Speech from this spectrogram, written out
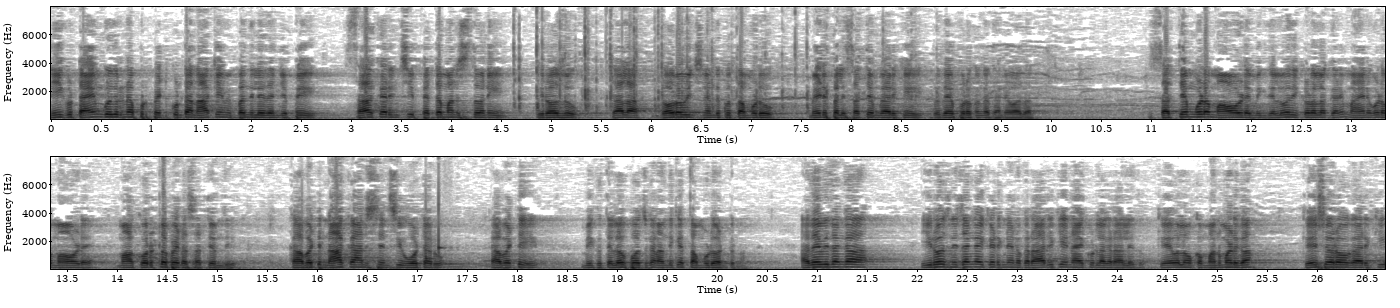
నీకు టైం కుదిరినప్పుడు పెట్టుకుంటా నాకేం ఇబ్బంది లేదని చెప్పి సహకరించి పెద్ద మనసుతోని ఈరోజు చాలా గౌరవించినందుకు తమ్ముడు మేడిపల్లి సత్యం గారికి హృదయపూర్వకంగా ధన్యవాదాలు. సత్యం కూడా మావాడే మీకు తెలియదు ఇక్కడ కానీ మా ఆయన కూడా మావాడే. మా కొరట్లపేట సత్యంది. కాబట్టి నా కాన్స్టిట్యున్సీ ఓటరు. కాబట్టి మీకు తెలియకపోవచ్చు కానీ అందుకే తమ్ముడు అంటున్నా. అదేవిధంగా ఈరోజు నిజంగా ఇక్కడికి నేను ఒక రాజకీయ నాయకుడిలాగా రాలేదు. కేవలం ఒక మనుమడుగా కేశవరావు గారికి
